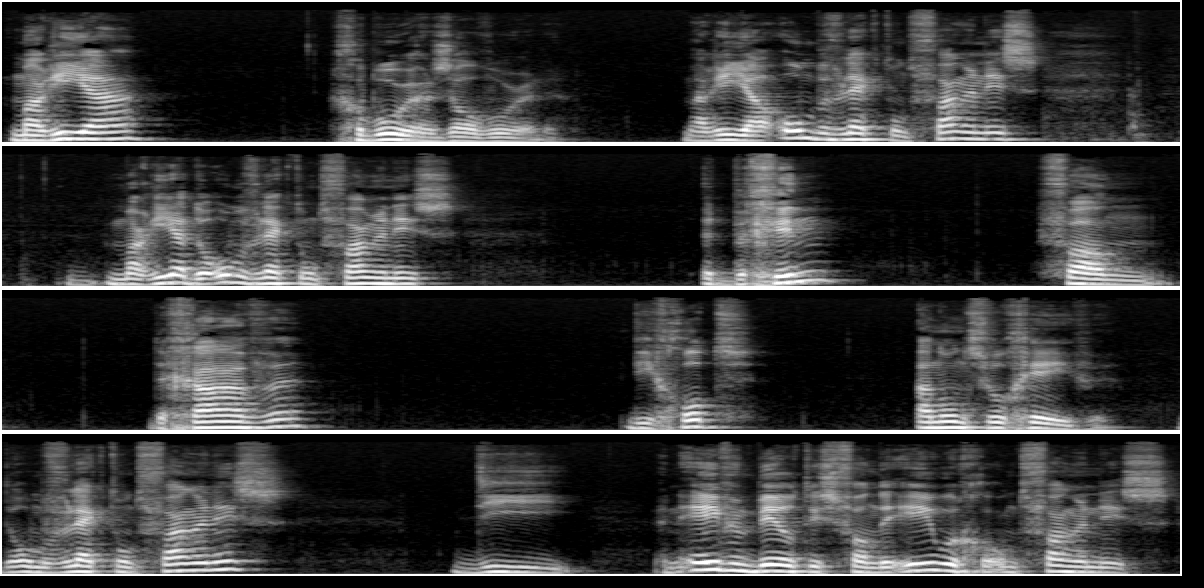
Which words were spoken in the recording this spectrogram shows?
Maria, geboren zal worden. Maria onbevlekt ontvangen is, Maria de onbevlekt ontvangen is, het begin van de gave die God aan ons wil geven. De onbevlekte ontvangenis, die een evenbeeld is van de eeuwige ontvangenis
